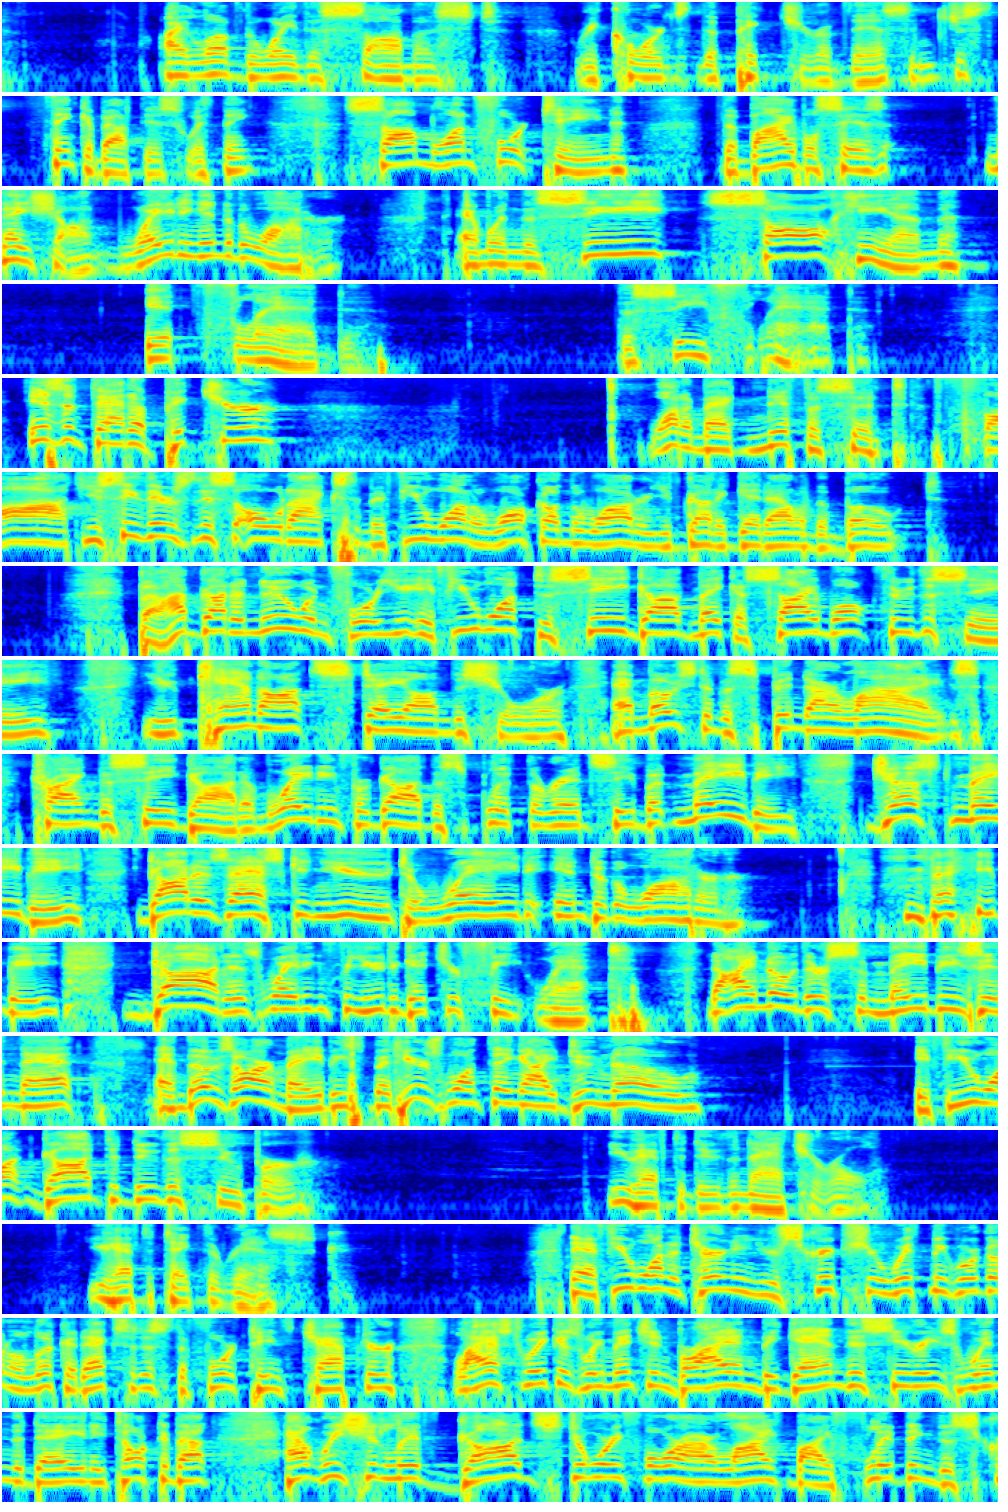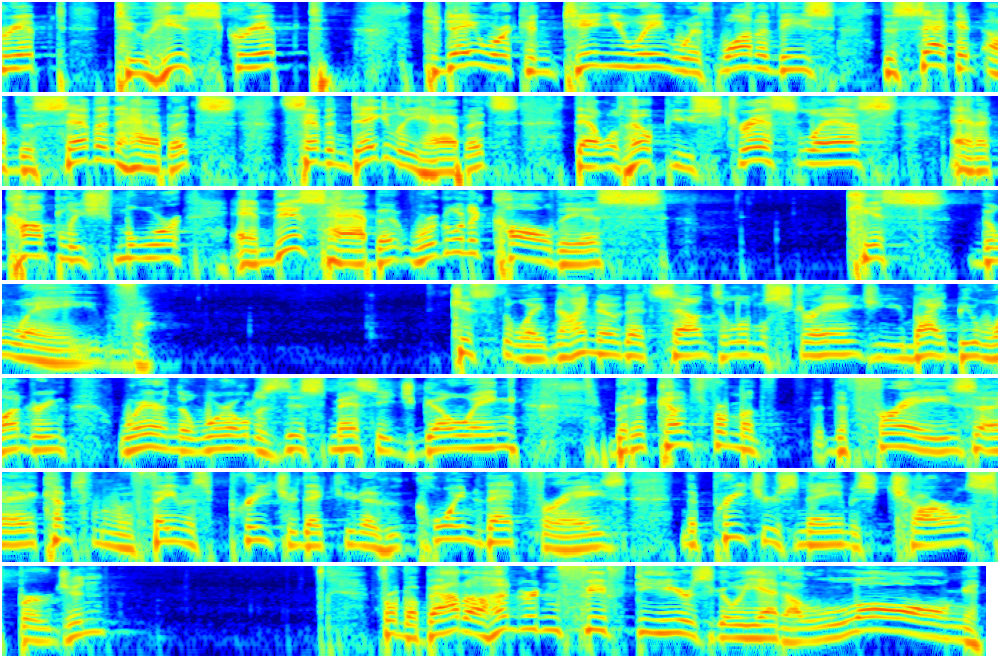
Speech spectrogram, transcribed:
I love the way the psalmist records the picture of this. And just think about this with me. Psalm 114, the Bible says, Nahshon, wading into the water. And when the sea saw him, it fled. The sea fled. Isn't that a picture? What a magnificent thought. You see, there's this old axiom if you want to walk on the water, you've got to get out of the boat. But I've got a new one for you. If you want to see God make a sidewalk through the sea, you cannot stay on the shore. And most of us spend our lives trying to see God and waiting for God to split the Red Sea. But maybe, just maybe, God is asking you to wade into the water. Maybe God is waiting for you to get your feet wet. Now, I know there's some maybes in that, and those are maybes, but here's one thing I do know if you want God to do the super, you have to do the natural. You have to take the risk. Now, if you want to turn in your scripture with me, we're going to look at Exodus, the 14th chapter. Last week, as we mentioned, Brian began this series, Win the Day, and he talked about how we should live God's story for our life by flipping the script to his script. Today, we're continuing with one of these, the second of the seven habits, seven daily habits that will help you stress less and accomplish more. And this habit, we're going to call this Kiss the Wave kiss the wave. Now, I know that sounds a little strange, and you might be wondering where in the world is this message going, but it comes from a, the phrase, uh, it comes from a famous preacher that you know who coined that phrase. The preacher's name is Charles Spurgeon. From about 150 years ago, he had a long,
